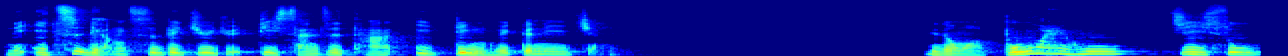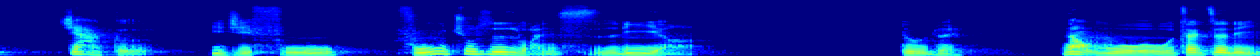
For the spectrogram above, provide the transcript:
你一次两次被拒绝，第三次他一定会跟你讲，你懂吗？不外乎技术、价格以及服务，服务就是软实力啊，对不对？那我我在这里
